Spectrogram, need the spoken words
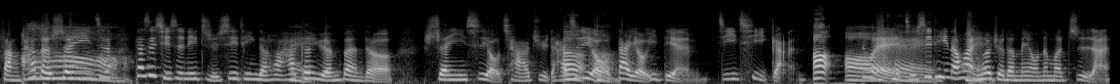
仿他的声音是、啊，但是其实你仔细听的话，它跟原本的声音是有差距的，还是有带有一点机器感啊？哦，对。仔细听的话，你会觉得没有那么自然。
